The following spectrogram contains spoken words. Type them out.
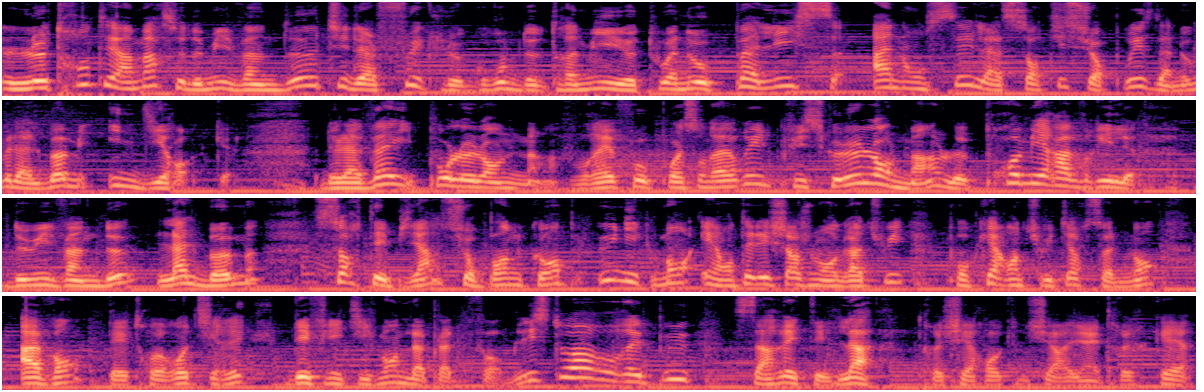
Le 31 mars 2022, Tidal Freak, le groupe de notre ami Tuano Palis, annonçait la sortie surprise d'un nouvel album indie rock. De la veille pour le lendemain. Vrai faux poisson d'avril, puisque le lendemain, le 1er avril 2022, l'album sortait bien sur Bandcamp uniquement et en téléchargement gratuit pour 48 heures seulement avant d'être retiré définitivement de la plateforme. L'histoire aurait pu s'arrêter là, très cher Rockin' Chérien et très cher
